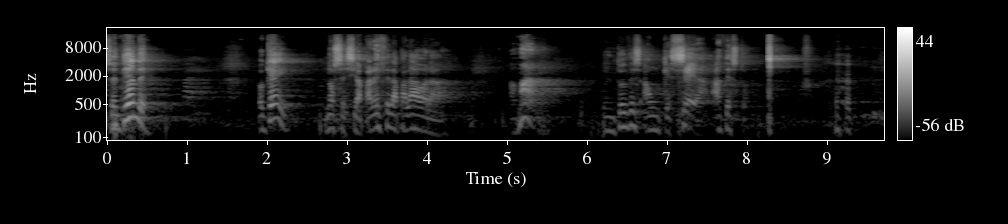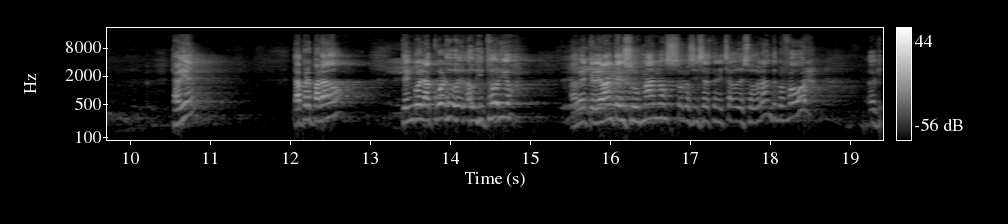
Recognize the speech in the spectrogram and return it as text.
¿Se entiende? ¿Ok? No sé si aparece la palabra amar. Entonces, aunque sea, haz esto. ¿Está bien? ¿Está preparado? Tengo el acuerdo del auditorio. A ver, que levanten sus manos, solo si se han echado desodorante, por favor. ¿Ok?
